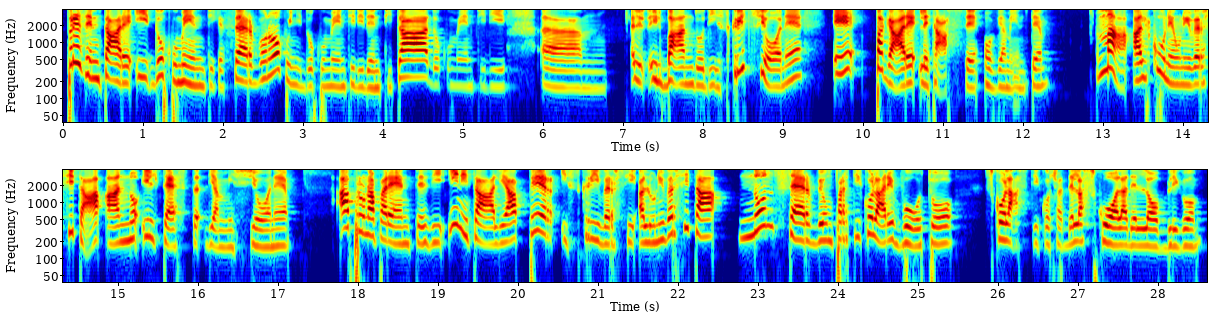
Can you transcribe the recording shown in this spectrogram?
presentare i documenti che servono, quindi documenti di identità, documenti di il, il bando di iscrizione e pagare le tasse, ovviamente. Ma alcune università hanno il test di ammissione Apro una parentesi, in Italia per iscriversi all'università non serve un particolare voto scolastico, cioè della scuola dell'obbligo.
